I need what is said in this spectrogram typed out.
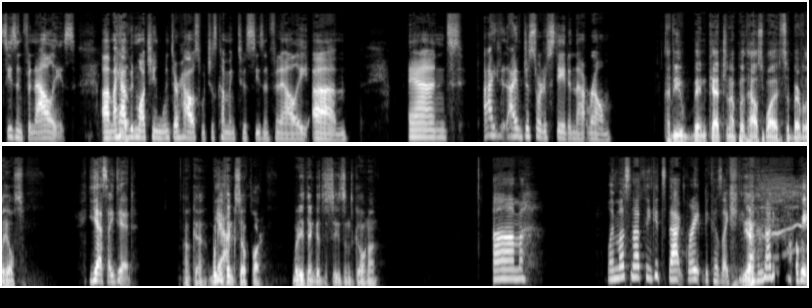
season finales. Um, I have Yep. been watching Winter House, which is coming to a season finale. Um, and I I've just sort of stayed in that realm. Have you been catching up with Housewives of Beverly Hills? Yes, I did. Okay. What do you think so far? What do you think as the season's going on? Um, well, I must not think it's that great because, like, Yeah. I'm not. e- Okay.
